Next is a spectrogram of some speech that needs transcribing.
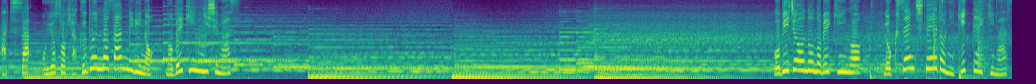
厚さおよそ100分の3ミリの延べ金にします。帯状の延べ金を6センチ程度に切っていきます。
